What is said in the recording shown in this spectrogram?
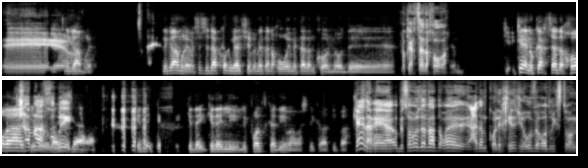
אה, לגמרי. לגמרי, אני חושב שדווקא בגלל שבאמת אנחנו רואים את אדם קול מאוד... לוקח צעד אחורה. כן, לוקח צעד אחורה. האחורי. כדי, כדי, כדי לפרוץ קדימה, מה שנקרא, טיפה. כן, הרי בסופו של דבר אתה רואה, אדם קול הכריז שהוא ורודריק סטרונג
